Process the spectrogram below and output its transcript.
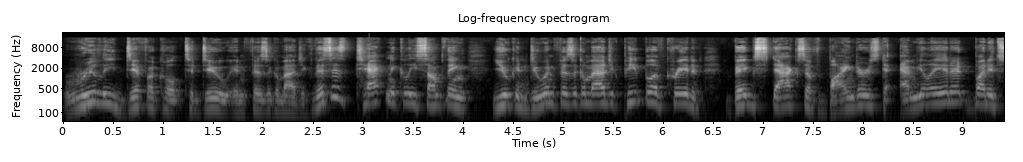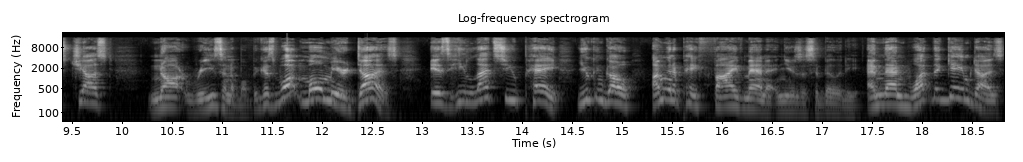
really difficult to do in physical magic. This is technically something you can do in physical magic. People have created big stacks of binders to emulate it, but it's just not reasonable. Because what Momir does is he lets you pay. You can go, I'm going to pay five mana and use this ability. And then what the game does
